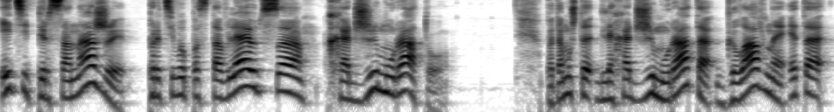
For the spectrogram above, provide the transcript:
Эти персонажи противопоставляются Хаджи Мурату. Потому что для Хаджи Мурата главное это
